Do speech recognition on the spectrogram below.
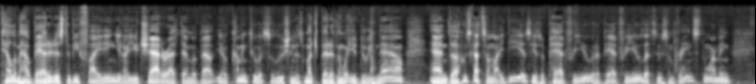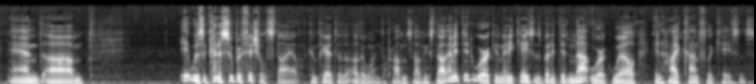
tell them how bad it is to be fighting. You know, you chatter at them about, you know, coming to a solution is much better than what you're doing now. And uh, who's got some ideas? Here's a pad for you and a pad for you. Let's do some brainstorming. And um, it was a kind of superficial style compared to the other one, the problem solving style. And it did work in many cases, but it did not work well in high conflict cases.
